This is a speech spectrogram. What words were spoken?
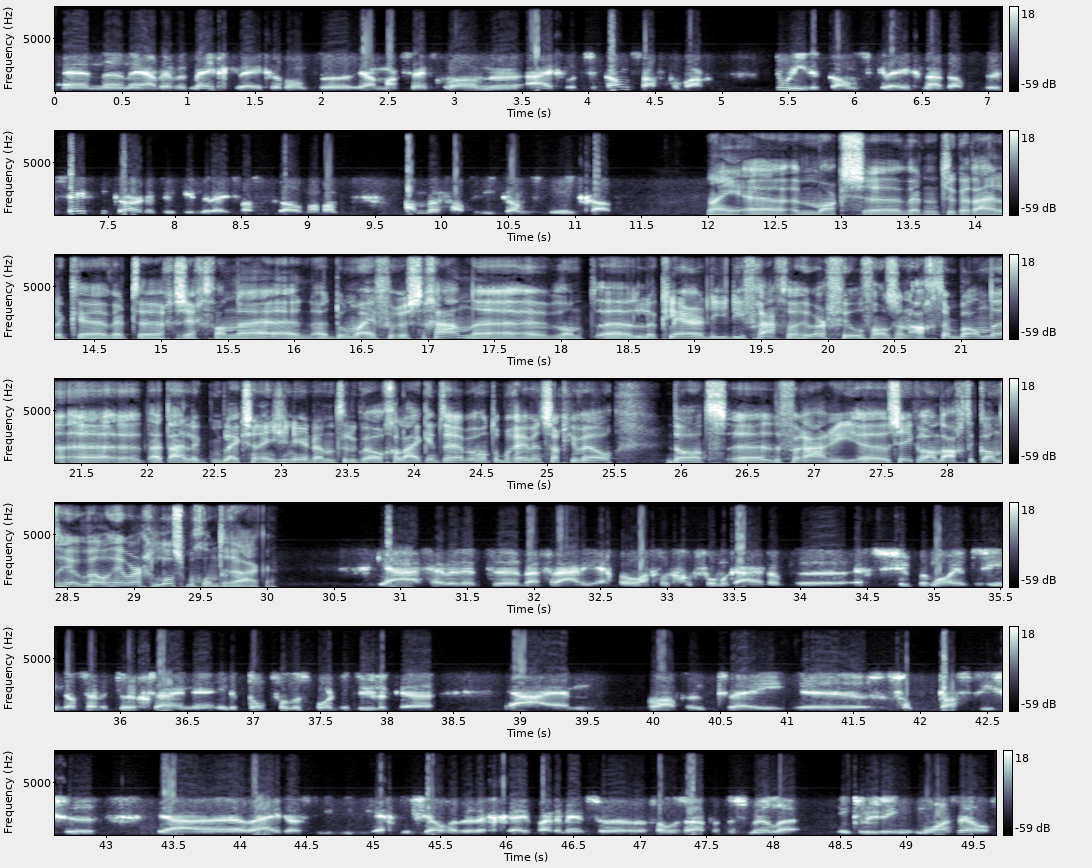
En uh, nou ja, we hebben het meegekregen. Want uh, ja, Max heeft gewoon eigenlijk zijn kans afgewacht. Toen hij de kans kreeg nadat de safety car natuurlijk in de race was gekomen. Want anders had hij die kans niet gehad. Nee, uh, Max uh, werd natuurlijk uiteindelijk uh, werd, gezegd van doe maar even rustig aan. want Leclerc die, die vraagt wel heel erg veel van zijn achterbanden. uiteindelijk bleek zijn engineer daar natuurlijk wel gelijk in te hebben. Want op een gegeven moment zag je wel dat de Ferrari zeker aan de achterkant heel, wel heel erg los begon te raken. Ja, ze hebben het bij Ferrari echt belachelijk goed voor elkaar. Dat echt super mooi om te zien dat ze weer terug zijn in de top van de sport natuurlijk. ja, en wat een twee uh, fantastische ja, rijders die, die, die, echt een show hadden weggegeven waar de mensen van zaten te smullen. Including moi zelf.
